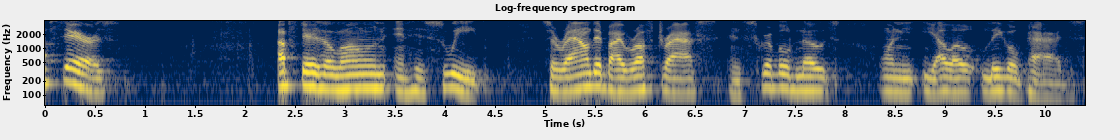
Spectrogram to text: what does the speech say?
Upstairs, upstairs alone in his suite, surrounded by rough drafts and scribbled notes on yellow legal pads,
